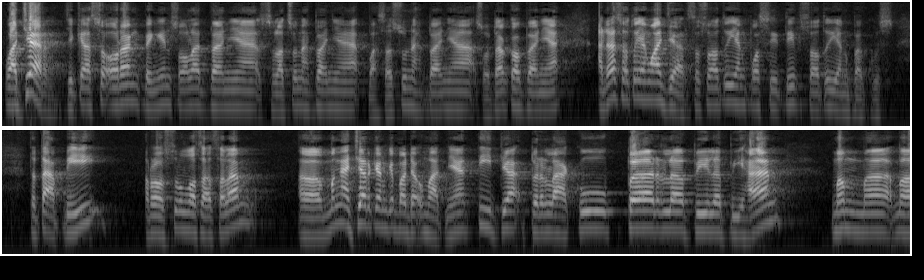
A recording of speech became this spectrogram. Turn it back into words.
wajar jika seorang pengen sholat banyak, sholat sunnah banyak, puasa sunnah banyak, sodakoh banyak, adalah sesuatu yang wajar, sesuatu yang positif, sesuatu yang bagus. Tetapi Rasulullah SAW e, mengajarkan kepada umatnya tidak berlaku berlebih-lebihan mem, me,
